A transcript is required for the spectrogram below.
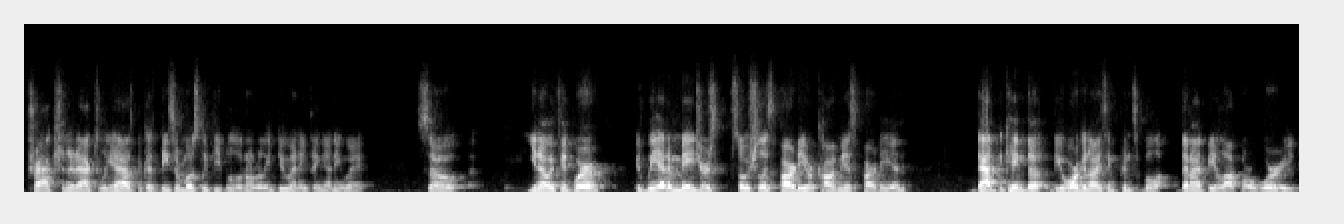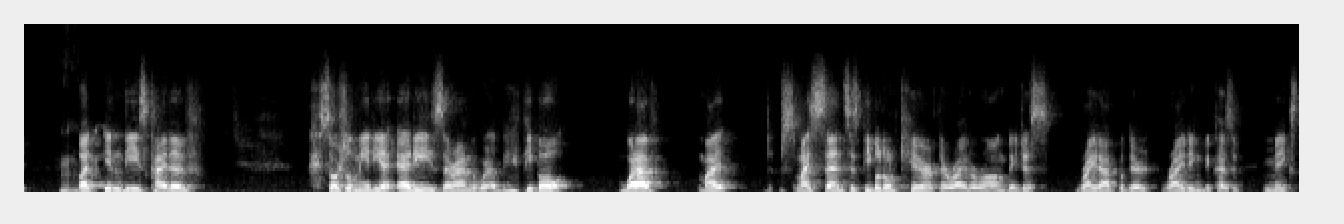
traction it actually has because these are mostly people who don't really do anything anyway. So, you know, if it were if we had a major socialist party or communist party and that became the the organizing principle, then I'd be a lot more worried. Mm-hmm. But in these kind of social media eddies around the world, people, what I've my my sense is people don't care if they're right or wrong. They just write out what they're writing because it makes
